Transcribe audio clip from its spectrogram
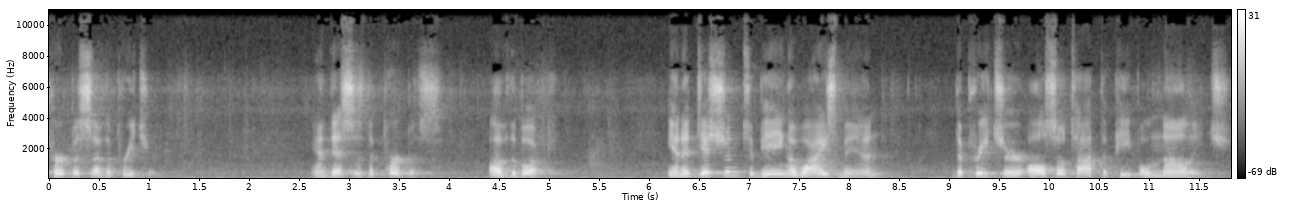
Purpose of the Preacher. And this is the purpose of the book. In addition to being a wise man, the preacher also taught the people knowledge.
